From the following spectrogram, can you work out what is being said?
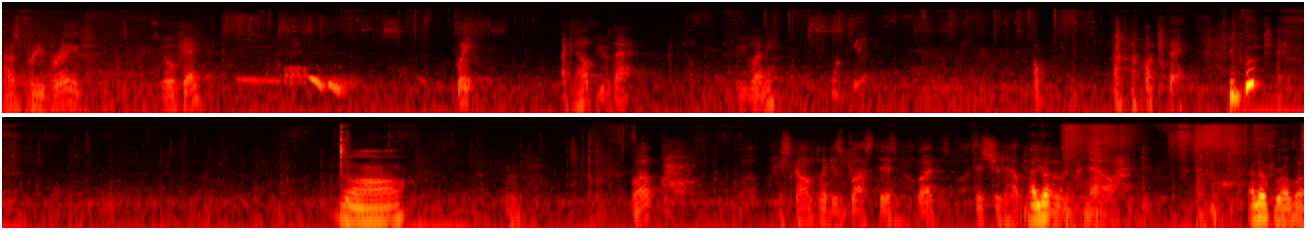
That was pretty brave. You okay? Wait, I can help you with that. Will you let me? Oh, okay. Beep boop. Aww. Well, your scomp link is busted, but this should help you I get moving for now. I love rubber.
